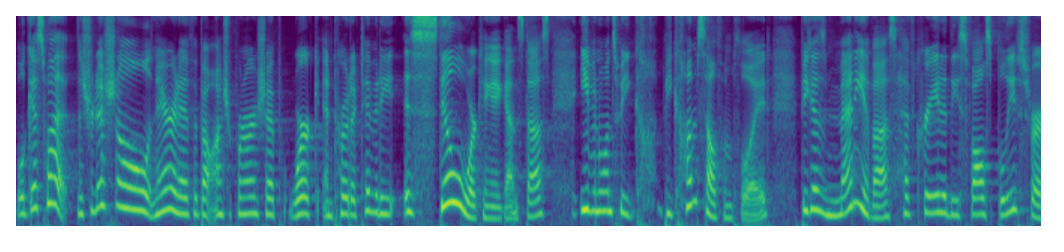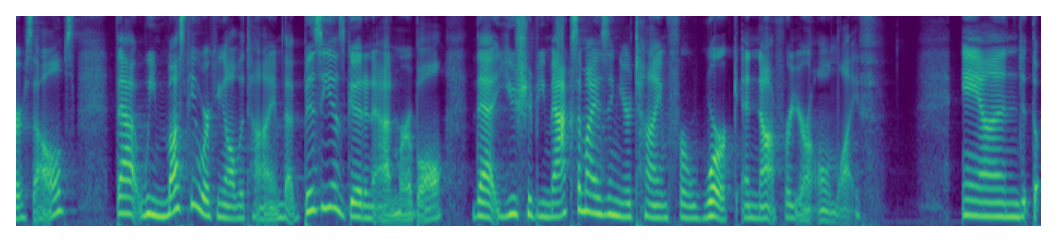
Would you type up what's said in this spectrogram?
well, guess what? The traditional narrative about entrepreneurship, work, and productivity is still working against us, even once we become self employed, because many of us have created these false beliefs for ourselves that we must be working all the time, that busy is good and admirable, that you should be maximizing your time for work and not for your own life. And the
